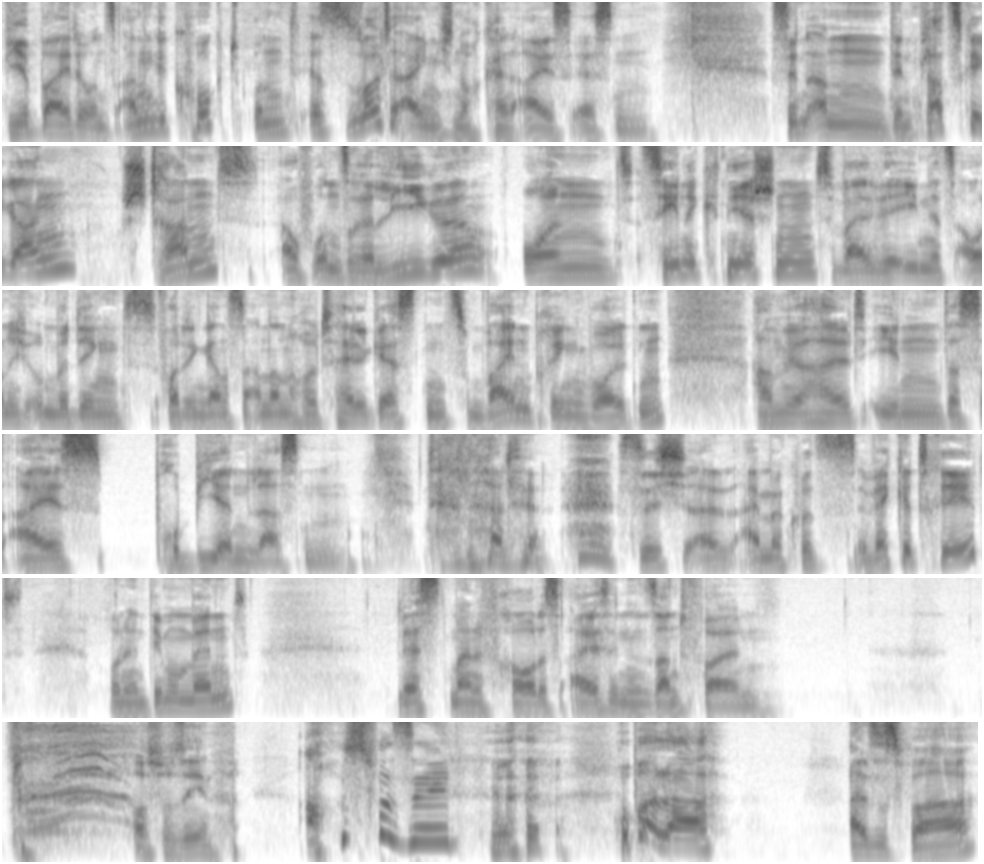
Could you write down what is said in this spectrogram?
Wir beide uns angeguckt und er sollte eigentlich noch kein Eis essen. Sind an den Platz gegangen, Strand, auf unsere Liege und zähneknirschend, weil wir ihn jetzt auch nicht unbedingt vor den ganzen anderen Hotelgästen zum Wein bringen wollten, haben wir halt ihn das Eis probieren lassen. Dann hat er sich einmal kurz weggedreht und in dem Moment lässt meine Frau das Eis in den Sand fallen. Aus Versehen. Aus Versehen. Hoppala. Also es war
